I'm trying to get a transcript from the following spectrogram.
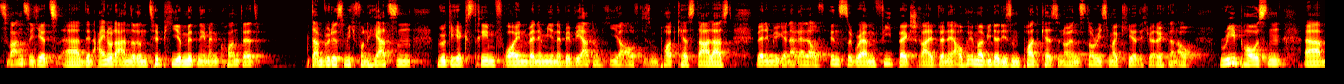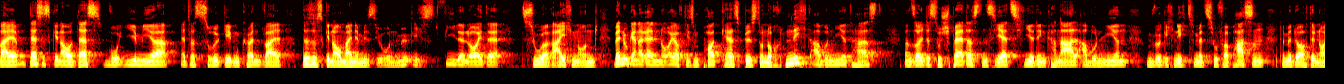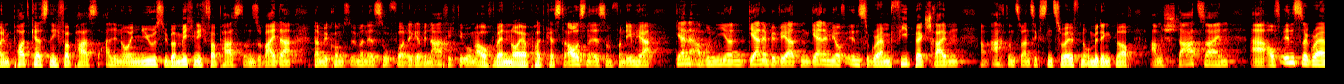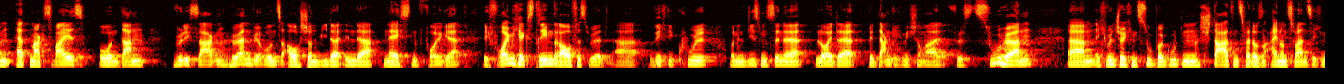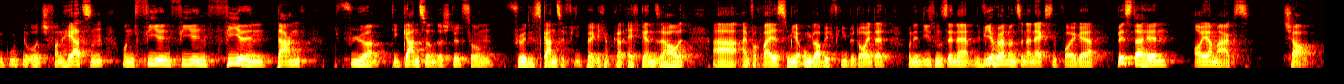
2020 jetzt äh, den ein oder anderen Tipp hier mitnehmen konntet, dann würde es mich von Herzen wirklich extrem freuen, wenn ihr mir eine Bewertung hier auf diesem Podcast da lasst, wenn ihr mir generell auf Instagram Feedback schreibt, wenn ihr auch immer wieder diesen Podcast in euren Stories markiert. Ich werde euch dann auch reposten, äh, weil das ist genau das, wo ihr mir etwas zurückgeben könnt, weil das ist genau meine Mission, möglichst viele Leute zu erreichen. Und wenn du generell neu auf diesem Podcast bist und noch nicht abonniert hast, dann solltest du spätestens jetzt hier den Kanal abonnieren, um wirklich nichts mehr zu verpassen, damit du auch den neuen Podcast nicht verpasst, alle neuen News über mich nicht verpasst und so weiter. Dann bekommst du immer eine sofortige Benachrichtigung, auch wenn ein neuer Podcast draußen ist. Und von dem her gerne abonnieren, gerne bewerten, gerne mir auf Instagram Feedback schreiben. Am 28.12. unbedingt noch am Start sein. Äh, auf Instagram at Max Weiß und dann würde ich sagen, hören wir uns auch schon wieder in der nächsten Folge. Ich freue mich extrem drauf. Es wird äh, richtig cool. Und in diesem Sinne, Leute, bedanke ich mich schon mal fürs Zuhören. Ähm, ich wünsche euch einen super guten Start in 2021, einen guten Rutsch von Herzen und vielen, vielen, vielen Dank für die ganze Unterstützung, für das ganze Feedback. Ich habe gerade echt Gänsehaut äh, einfach weil es mir unglaublich viel bedeutet. Und in diesem Sinne, wir hören uns in der nächsten Folge. Bis dahin, euer Max. Ciao.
